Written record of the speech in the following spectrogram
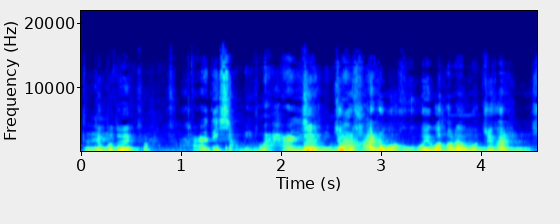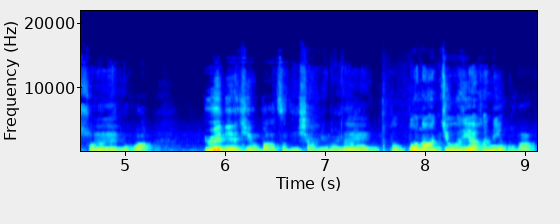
对对不对还是得想明白，还是得想明对，白。就是还是我回过头来，嗯我最开始说的那句话，越年轻把自己想明白越好。，不不能纠结和拧巴。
